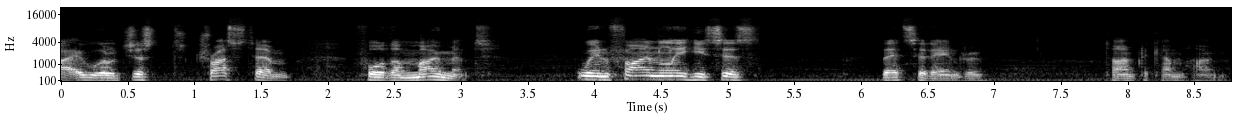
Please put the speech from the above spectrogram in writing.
I will just trust Him for the moment when finally he says, That's it, Andrew. Time to come home.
